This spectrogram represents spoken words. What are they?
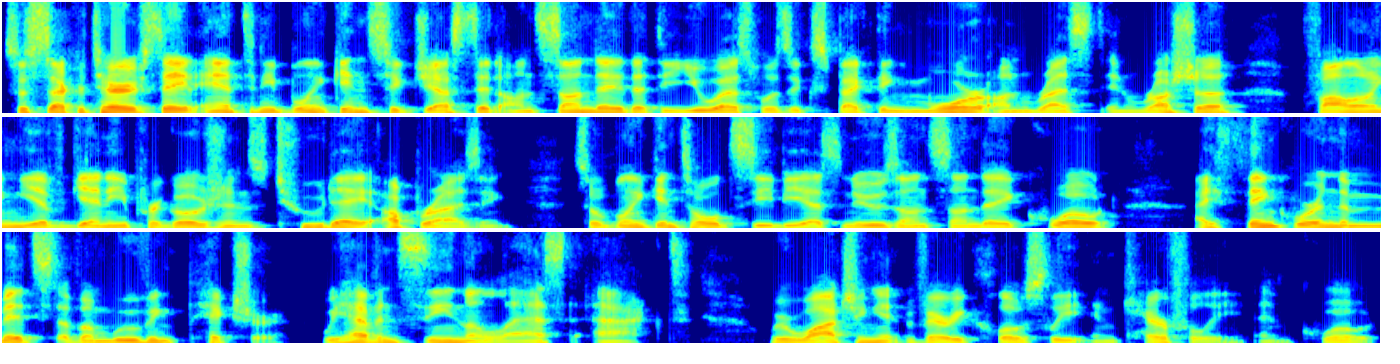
So, Secretary of State Antony Blinken suggested on Sunday that the U.S. was expecting more unrest in Russia following Yevgeny Prigozhin's two-day uprising. So, Blinken told CBS News on Sunday, "quote I think we're in the midst of a moving picture. We haven't seen the last act. We're watching it very closely and carefully." End quote.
